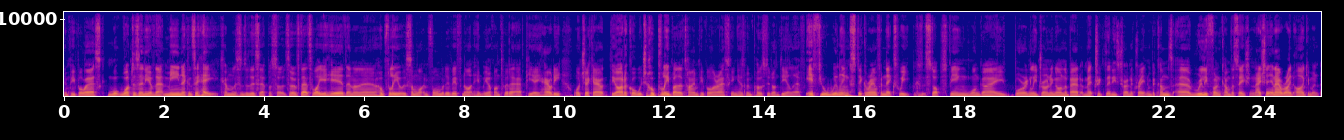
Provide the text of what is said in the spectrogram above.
and people ask, what does any of that mean? I can say, hey, come listen to this episode. So if that's why you're here, then uh, hopefully it was somewhat informative. If not, hit me up on Twitter at PA Howdy or check out the article, which hopefully by the time people are asking has been posted on DLF. If you're willing, stick around for next week because it stops being one guy boringly droning on about a metric that he's trying to create and becomes a really fun conversation. Actually, an outright argument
